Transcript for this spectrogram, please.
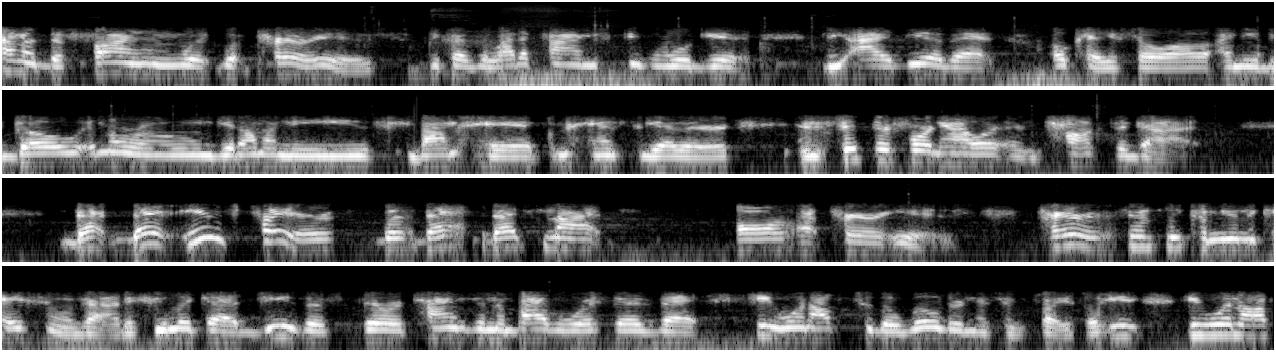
kind of define what, what prayer is because a lot of times people will get the idea that okay, so uh, I need to go in my room, get on my knees, bow my head, put my hands together, and sit there for an hour and talk to God. That that is prayer, but that that's not all that prayer is prayer is simply communication with God. If you look at Jesus, there are times in the Bible where it says that he went off to the wilderness and place. So he, he went off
